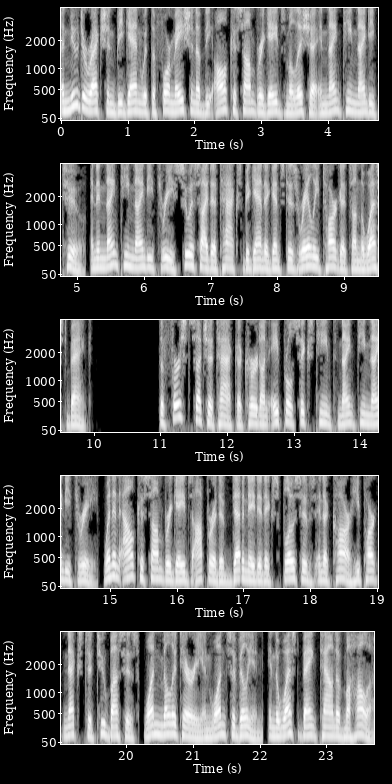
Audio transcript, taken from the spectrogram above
A new direction began with the formation of the Al-Qassam Brigades militia in 1992, and in 1993 suicide attacks began against Israeli targets on the West Bank. The first such attack occurred on April 16, 1993, when an Al-Qassam Brigades operative detonated explosives in a car he parked next to two buses, one military and one civilian, in the West Bank town of Mehola,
